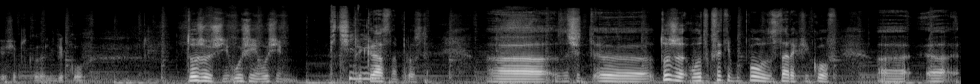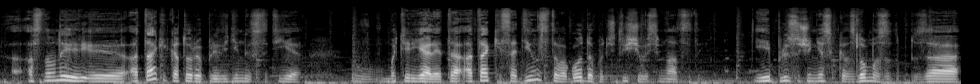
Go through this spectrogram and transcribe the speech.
Еще бы сказали, веков. Тоже очень, Печенье. прекрасно просто. А, Значит, э, тоже, вот, кстати, по поводу старых веков. А, э, Основные э, атаки, которые приведены в статье в материале, это атаки с 11 года по 2018. И плюс еще несколько взломов за, за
